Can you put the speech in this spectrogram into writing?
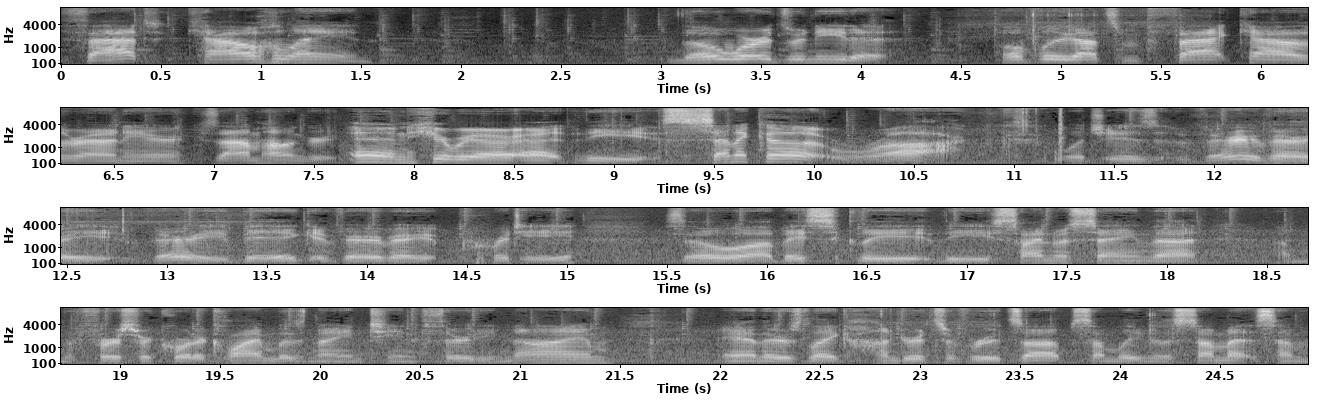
Fat Cow Lane. No words are needed. Hopefully, we got some fat cows around here because I'm hungry. And here we are at the Seneca Rock, which is very, very, very big and very, very pretty. So uh, basically, the sign was saying that um, the first recorded climb was 1939, and there's like hundreds of routes up, some leading to the summit, some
